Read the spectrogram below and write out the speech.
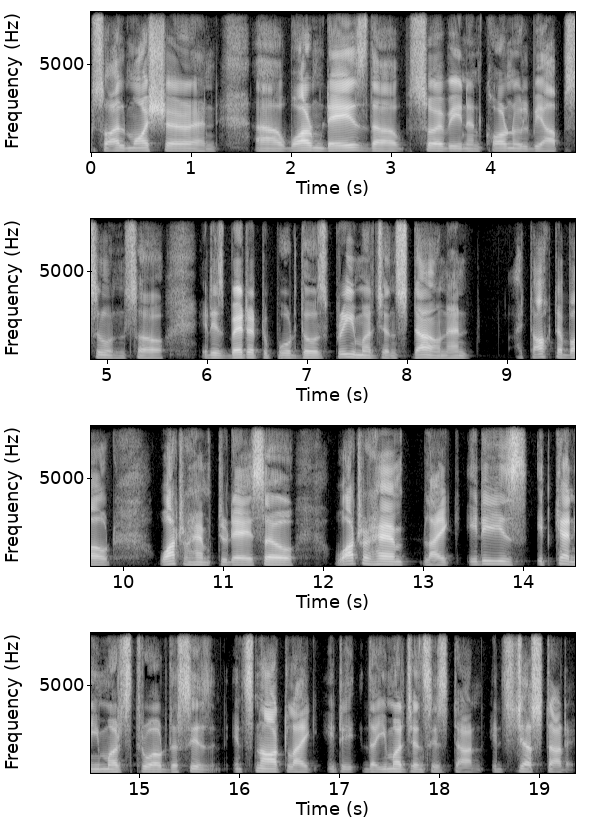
soil moisture and uh, warm days the soybean and corn will be up soon. So it is better to put those pre-emergence down. And i talked about water hemp today. So water hemp like it is it can emerge throughout the season. It's not like it the emergence is done. It's just started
